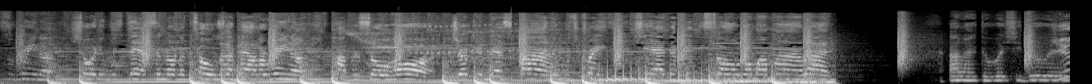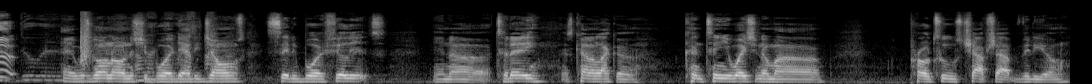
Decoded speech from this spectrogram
Serena, Shorty was dancing on her toes like ballerina, popping so hard, jerking that spine, it was crazy. She had that 50 song on my mind, like. I like the way she do it. Yeah. Do it. Hey, what's going on? It's your boy Daddy Jones, City Boy Affiliates, and uh, today it's kind of like a continuation of my uh, Pro Tools Chop Shop video. I'm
